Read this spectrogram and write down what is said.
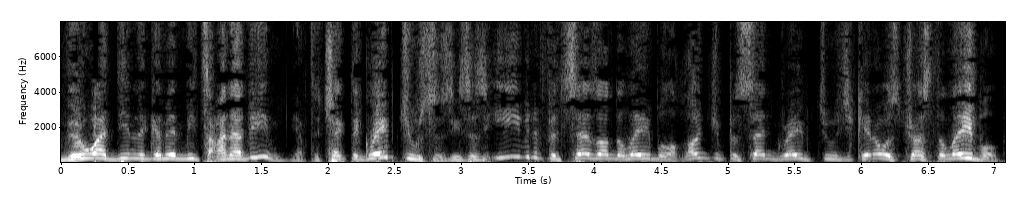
you have to check the grape juices. He says, even if it says on the label 100% grape juice, you can't always trust the label.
